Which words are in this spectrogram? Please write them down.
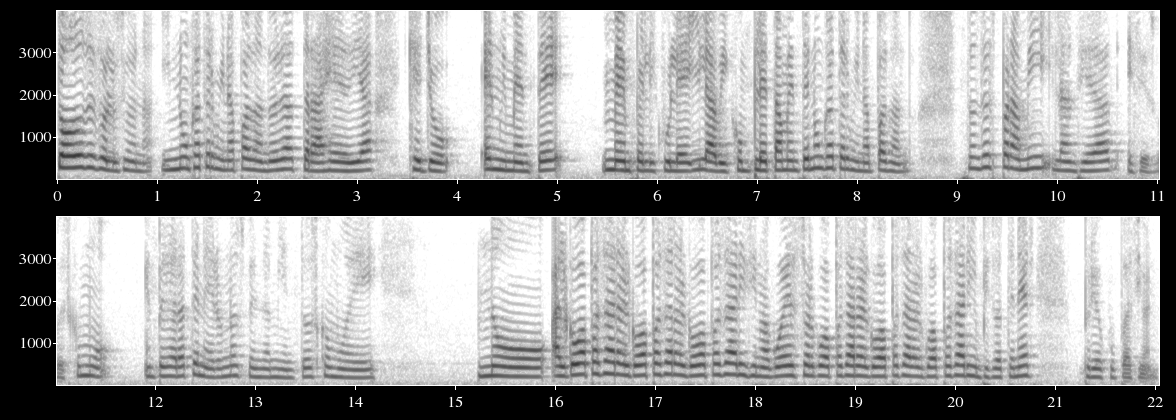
todo se soluciona y nunca termina pasando esa tragedia que yo en mi mente me empeliculé y la vi completamente, nunca termina pasando. Entonces, para mí la ansiedad es eso, es como empezar a tener unos pensamientos como de no, algo va a pasar, algo va a pasar, algo va a pasar, y si no hago esto, algo va a pasar, algo va a pasar, algo va a pasar, y empiezo a tener preocupación.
